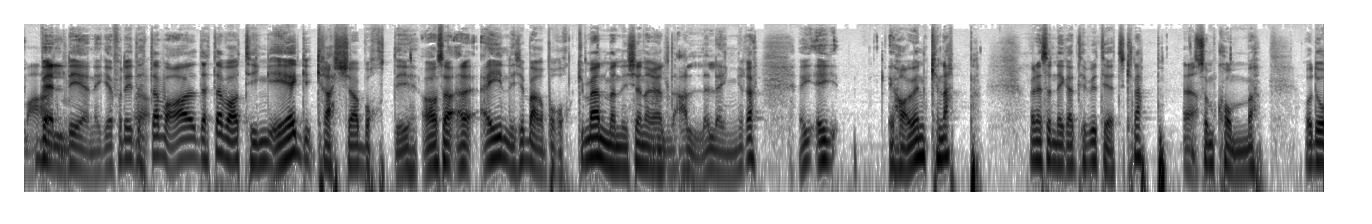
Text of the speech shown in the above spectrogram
man. Veldig enige. Fordi dette, var, dette var ting jeg krasja borti. Altså, en, ikke bare på Rockman, men generelt Mm. alle lengre. Jeg, jeg, jeg har jo en knapp, en sånn negativitetsknapp, Ja. som kommer. Og da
